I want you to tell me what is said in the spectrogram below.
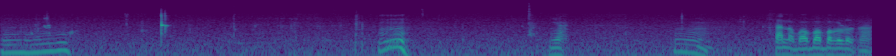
อืมอืมเนี่ยอืมสั้นออกเบาๆๆหลุดนะ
